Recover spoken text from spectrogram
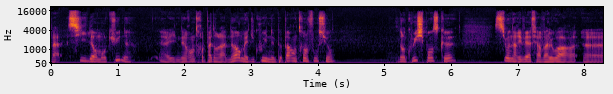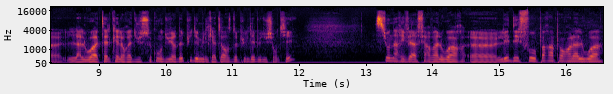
bah, s'il en manque une, euh, il ne rentre pas dans la norme et du coup il ne peut pas rentrer en fonction. Donc oui, je pense que si on arrivait à faire valoir euh, la loi telle qu'elle aurait dû se conduire depuis 2014, depuis le début du chantier, si on arrivait à faire valoir euh, les défauts par rapport à la loi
